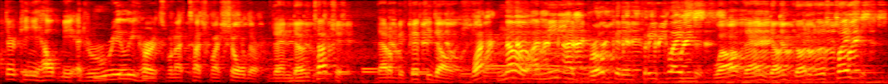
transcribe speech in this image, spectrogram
Doctor, can you help me? It really hurts when I touch my shoulder. Then don't touch it. That'll be $50. What? No, I mean I broke it in three places. Well, then don't go to those places.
